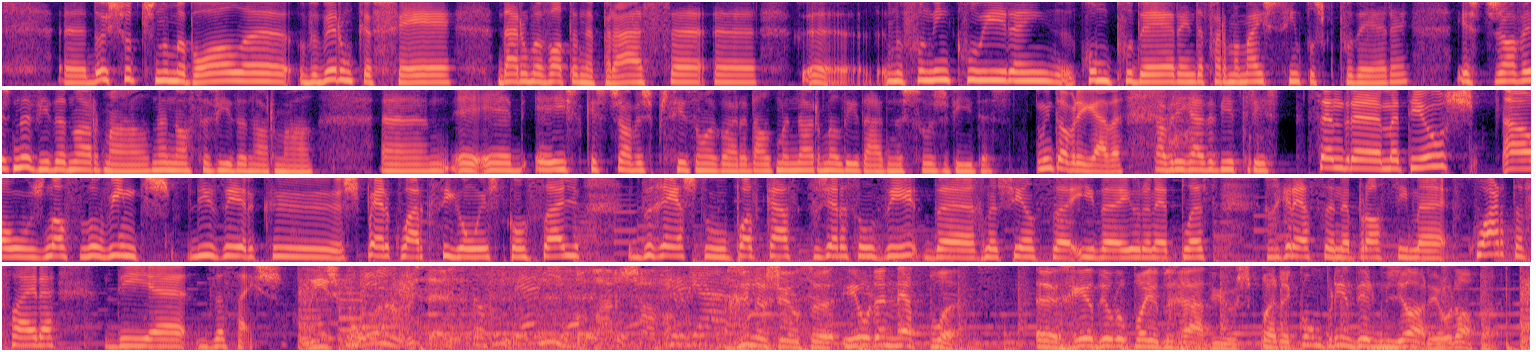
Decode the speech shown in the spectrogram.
uh, dois chutes numa bola, beber um café, dar uma volta na praça, uh, no fundo, incluírem como puderem, da forma mais simples que puderem, estes jovens na vida normal, na nossa vida normal. É, é, é isto que estes jovens precisam agora, de alguma normalidade nas suas vidas. Muito obrigada. Obrigada, Beatriz. Sandra Mateus, aos nossos ouvintes, dizer que espero, claro, que sigam este conselho. De resto, o podcast Geração Z, da Renascença e da Euronet Plus, regressa na próxima quarta-feira, dia 16. Lisboa, Renascença Euronet Plus, a rede europeia de rádios para compreender melhor a Europa.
